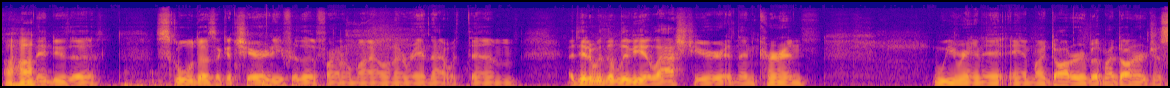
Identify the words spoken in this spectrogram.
Uh huh. They do the school does like a charity for the final mile, and I ran that with them. I did it with Olivia last year, and then Curran. We ran it, and my daughter, but my daughter just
